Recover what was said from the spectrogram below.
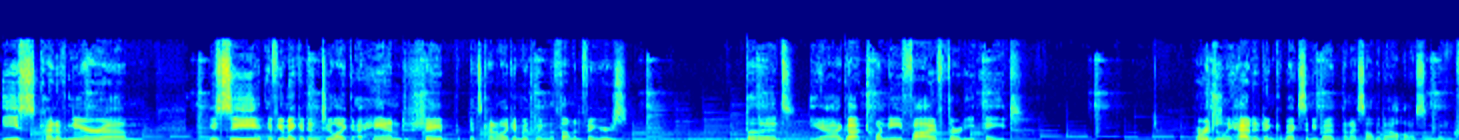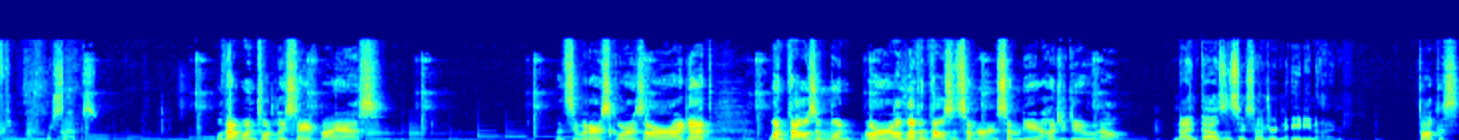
east, kind of near. Um, you see, if you make it into like a hand shape, it's kind of like in between the thumb and fingers. But yeah, I got 2538. I originally had it in Quebec City, but then I saw the Dalhouse and moved, which sucks. Well, that one totally saved my ass. Let's see what our scores are. I got 1,001 or 11,778. How'd you do, Al? 9,689. Tulkas.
